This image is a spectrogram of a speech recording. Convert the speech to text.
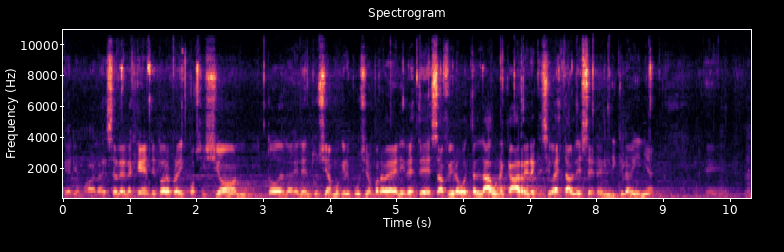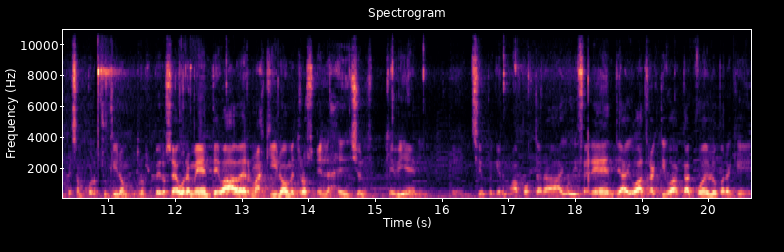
queríamos agradecerle a la gente toda la predisposición todo el, entusiasmo que le pusieron para venir a este desafío de la Vuelta al Lago, una carrera que se va a establecer en Dique La Viña, empezamos con 8 kilómetros, pero seguramente va a haber más kilómetros en las ediciones que vienen. Siempre queremos apostar a algo diferente, algo atractivo acá al pueblo para que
